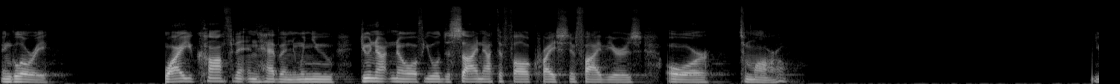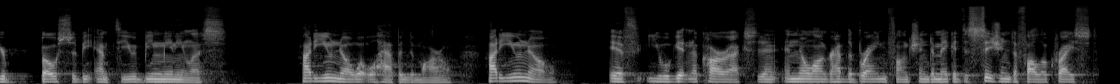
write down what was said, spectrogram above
In glory? Why are you confident in heaven when you do not know if you will decide not to follow Christ in five years or tomorrow? Your boast would be empty, it would be meaningless. How do you know what will happen tomorrow? How do you know if you will get in a car accident and no longer have the brain function to make a decision to follow Christ?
